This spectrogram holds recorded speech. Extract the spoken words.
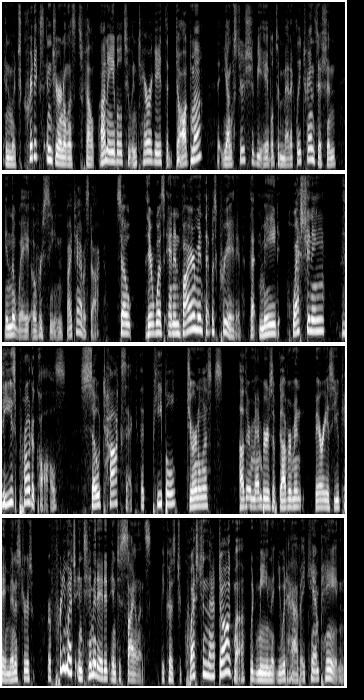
in which critics and journalists felt unable to interrogate the dogma that youngsters should be able to medically transition in the way overseen by Tavistock. So there was an environment that was created that made questioning these protocols so toxic that people, journalists, other members of government, various UK ministers are pretty much intimidated into silence because to question that dogma would mean that you would have a campaign,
